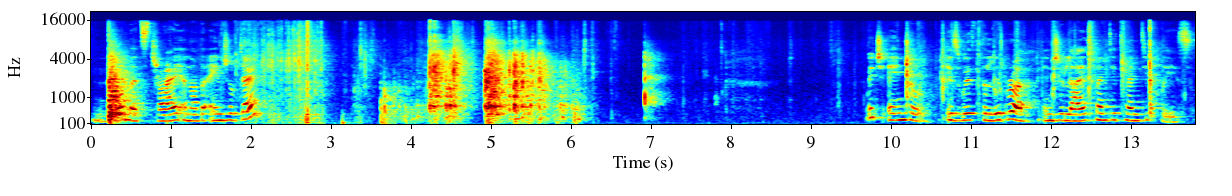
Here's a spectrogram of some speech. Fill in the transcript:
Now let's try another angel deck. Which angel is with the Libra in July 2020, please?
